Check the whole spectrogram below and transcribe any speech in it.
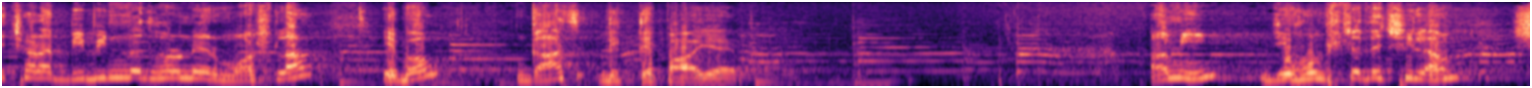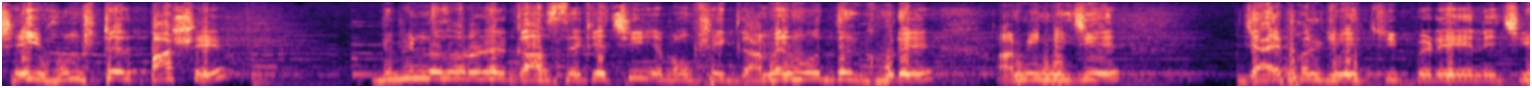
এছাড়া বিভিন্ন ধরনের মশলা এবং গাছ দেখতে পাওয়া যায়। আমি যে হোমস্টেতে ছিলাম, সেই হোমস্টের পাশে বিভিন্ন ধরনের গাছ দেখেছি এবং সেই গ্রামের মধ্যে ঘুরে আমি নিজে জায়ফল জয়ত্রী পেড়ে এনেছি,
